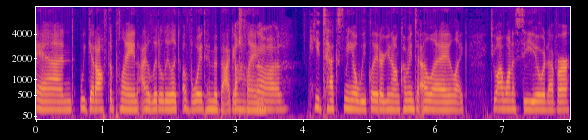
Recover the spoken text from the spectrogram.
And we get off the plane. I literally like avoid him at baggage oh, claim God. he texts me a week later, you know, I'm coming to LA, like, do I want to see you or whatever?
